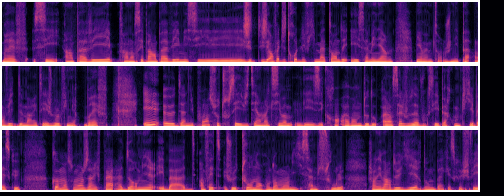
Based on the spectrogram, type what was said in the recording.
Bref, c'est un pavé. Enfin non, c'est pas un pavé, mais c'est... En fait, j'ai trop de livres qui m'attendent et ça m'énerve. Mais en même temps, je n'ai pas envie de m'arrêter, je veux le finir. Bref. Et euh, dernier point, surtout, c'est éviter un maximum les écrans avant de dodo. Alors ça, je vous avoue que c'est hyper compliqué parce que comme en ce moment, j'arrive pas à dormir, et bah en fait, je tourne en rond dans mon lit, ça me saoule. J'en ai marre de lire, donc bah qu'est-ce que je fais?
